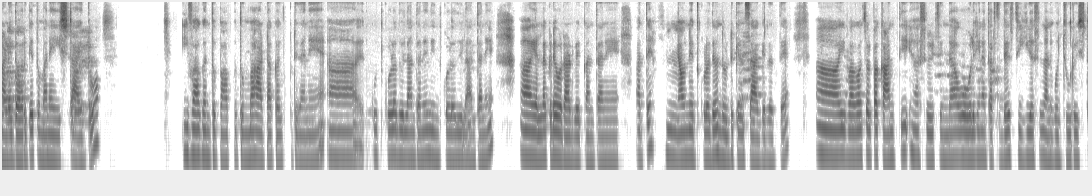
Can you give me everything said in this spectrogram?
ಮಾಡಿದ್ದು ಅವ್ರಿಗೆ ತುಂಬಾ ಇಷ್ಟ ಆಯಿತು. ಇವಾಗಂತೂ ಪಾಪು ತುಂಬ ಆಟ ಕಲ್ತ್ಬಿಟ್ಟಿದ್ದಾನೆ. ಕೂತ್ಕೊಳ್ಳೋದು ಇಲ್ಲ ಅಂತಾನೆ, ನಿಂತ್ಕೊಳ್ಳೋದಿಲ್ಲ ಅಂತಾನೆ ಎಲ್ಲ ಕಡೆ ಓಡಾಡಬೇಕಂತಾನೆ. ಮತ್ತು ಅವ್ನ ಎತ್ಕೊಳ್ಳೋದೇ ಒಂದು ದೊಡ್ಡ ಕೆಲಸ ಆಗಿರುತ್ತೆ. ಇವಾಗ ಒಂದು ಸ್ವಲ್ಪ ಕಾಂತಿ ಸ್ವೀಟ್ಸಿಂದ ಹೋಳಿಗೆನ ತರಿಸಿದ್ದೆ. ಸೀರಿಯಸ್ಲಿ ನನಗೊಂಚೂರು ಇಷ್ಟ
